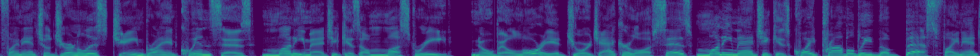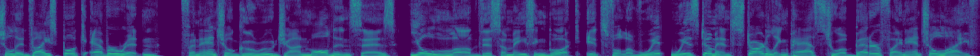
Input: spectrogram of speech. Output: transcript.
Financial journalist Jane Bryant Quinn says Money Magic is a must read. Nobel laureate George Akerlof says Money Magic is quite probably the best financial advice book ever written. Financial guru John Malden says, You'll love this amazing book. It's full of wit, wisdom, and startling paths to a better financial life.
